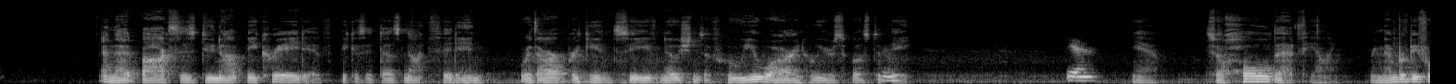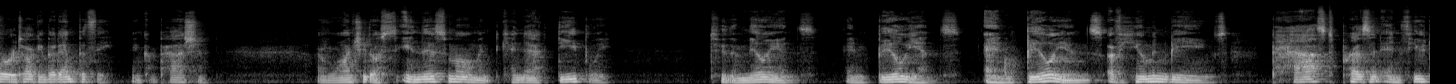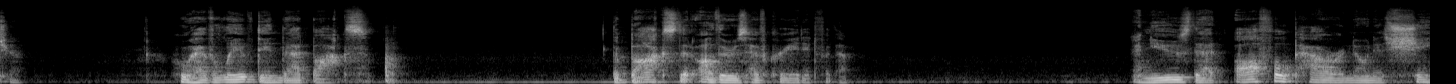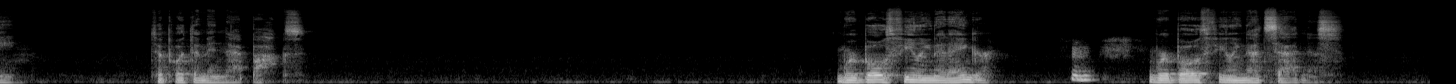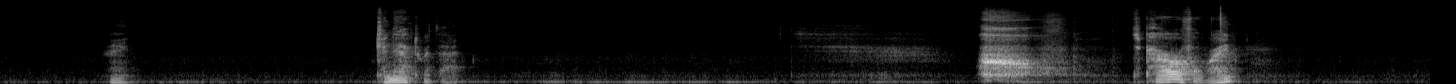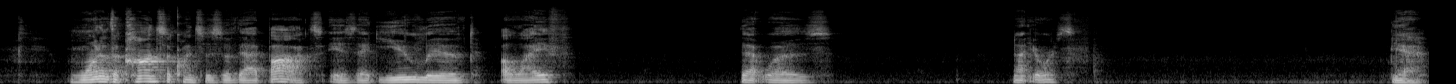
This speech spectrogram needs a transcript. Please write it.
And that boxes do not be creative because it does not fit in with our preconceived notions of who you are and who you're supposed to be. Yeah. Yeah. So hold that feeling. Remember before we are talking about empathy and compassion. I want you to, in this moment, connect deeply to the millions and billions and billions of human beings, past, present, and future, who have lived in that box. The box that others have created for them. And use that awful power known as shame to put them in that box. We're both feeling that anger. Mm-hmm. We're both feeling that sadness. Right? Connect with that. It's powerful, right? One of the consequences of that box is that you lived a life that was not yours. Yeah.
